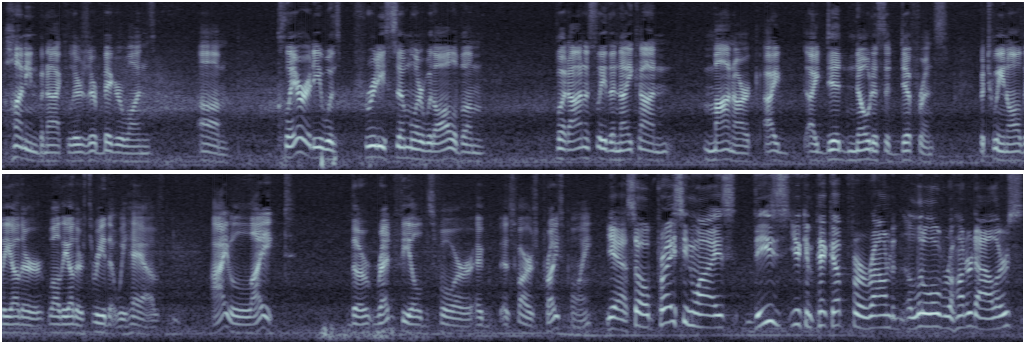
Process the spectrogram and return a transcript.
hunting binoculars, they're bigger ones. Um, clarity was pretty similar with all of them, but honestly the Nikon Monarch, I, I did notice a difference between all the other, well the other three that we have. I liked the Redfields for as far as price point. Yeah, so pricing wise, these you can pick up for around a little over a hundred dollars.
